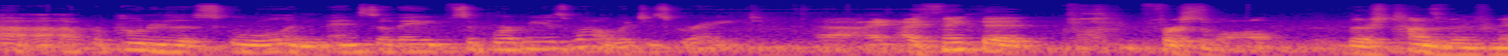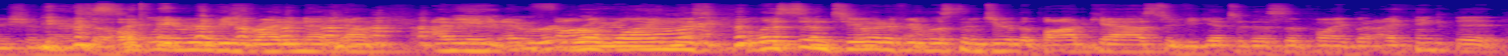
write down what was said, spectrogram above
a, a a proponent of the school, and, and so they support me as well, which is great. Uh, I, I think that, first of all, there's tons of information there, Yes. so hopefully everybody's writing that down. I mean, re- rewind along? this, listen to it if you're listening to the podcast, if you get to this point. But I think that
